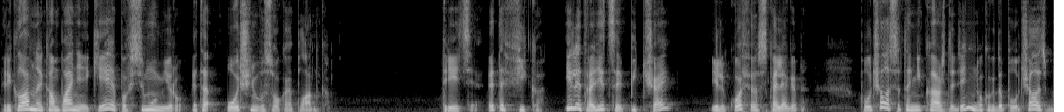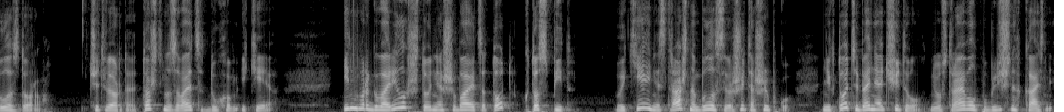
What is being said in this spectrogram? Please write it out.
Рекламная кампания Икеа по всему миру – это очень высокая планка. Третье – это фика, или традиция пить чай или кофе с коллегами – Получалось это не каждый день, но когда получалось, было здорово. Четвертое. То, что называется духом Икея. Ингвар говорил, что не ошибается тот, кто спит. В Икее не страшно было совершить ошибку. Никто тебя не отчитывал, не устраивал публичных казней.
